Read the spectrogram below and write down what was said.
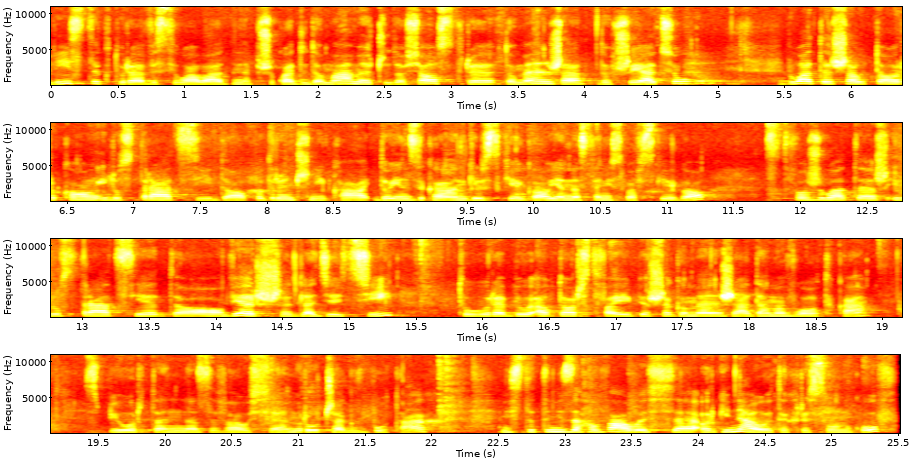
listy, które wysyłała na przykład do mamy, czy do siostry, do męża, do przyjaciół. Była też autorką ilustracji do podręcznika do języka angielskiego Jana Stanisławskiego. Stworzyła też ilustracje do wierszy dla dzieci, które były autorstwa jej pierwszego męża, Adama Włodka. Zbiór ten nazywał się Mruczek w butach. Niestety nie zachowały się oryginały tych rysunków,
